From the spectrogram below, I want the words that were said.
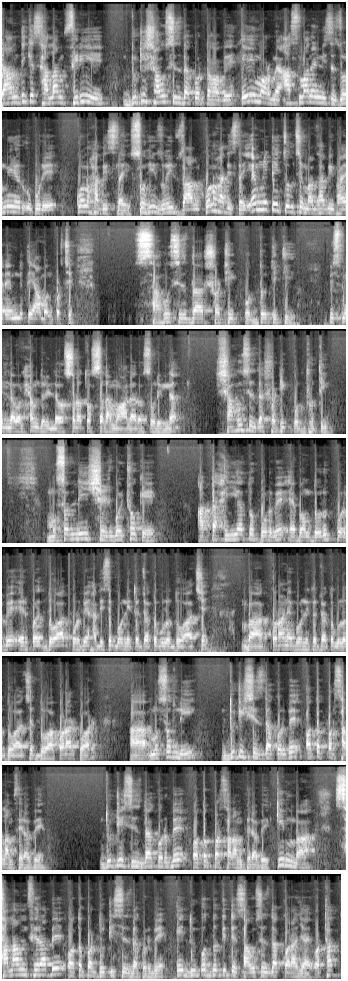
ডান দিকে সালাম ফিরিয়ে দুটি সাহু সিজদা করতে হবে। এই মর্মে আসমানের নিচে জমিনের উপরে কোনো হাদিস নাই, সহি, জয়ীফ, জাল কোনো হাদিস নাই। এমনিতেই চলছে মাঝহাবি ভাইয়ের এমনিতেই আমল করছে। সাহু সিজদার সঠিক পদ্ধতি কি? বিসমিল্লাহ, আলহামদুলিল্লাহ ওসালাত আসসালাম আলা রসুলিল্লাহ। সাহু সিজদার সঠিক পদ্ধতি? মুসল্লি শেষ বৈঠকে আত্মাহিয়াত পড়বে এবং দরুদ পড়বে, এরপর দোয়া পড়বে। হাদিসে বর্ণিত যতগুলো দোয়া আছে বা কোরআনে বর্ণিত যতগুলো দোয়া আছে, দোয়া পড়ার পর মুসল্লি দুটি সিজদা করবে, অতঃপর সালাম ফেরাবে। দুটি সিজদা করবে, অতঃপর সালাম ফেরাবে। কিংবা সালাম ফেরাবে, অতঃপর দুটি সিজদা করবে। এই দুই পদ্ধতিতে সাউ সিজদা করা যায়। অর্থাৎ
